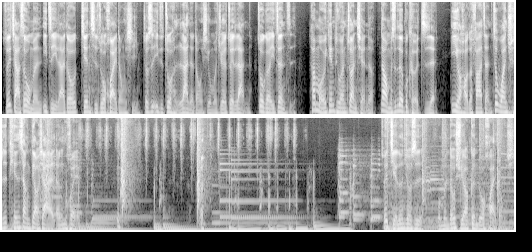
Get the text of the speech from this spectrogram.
所以假设我们一直以来都坚持做坏东西，就是一直做很烂的东西，我们觉得最烂的，做个一阵子，它某一天突然赚钱了，那我们是乐不可支诶。一有好的发展，这完全是天上掉下来的恩惠。所以结论就是，我们都需要更多坏东西，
